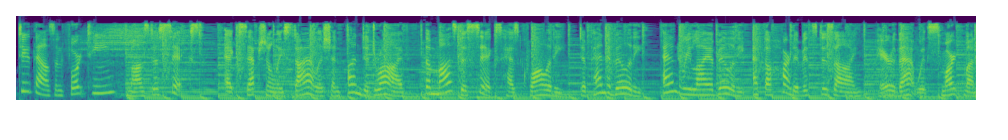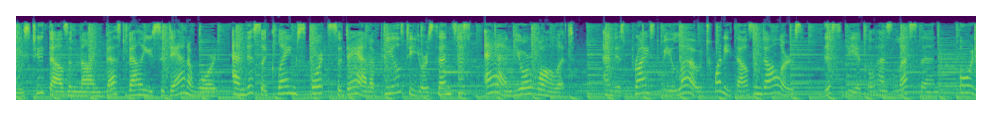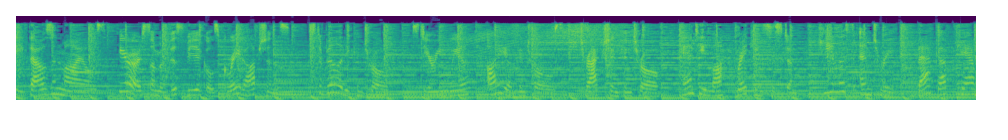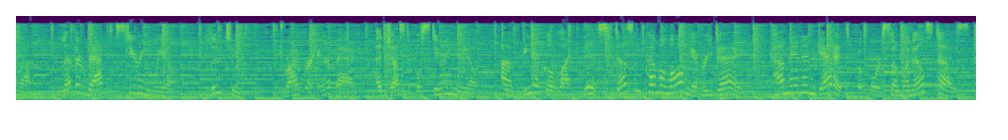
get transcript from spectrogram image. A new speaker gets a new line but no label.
2014 Mazda 6. Exceptionally stylish and fun to drive, the Mazda 6 has quality, dependability, and reliability at the heart of its design. Pair that with Smart Money's 2009 Best Value Sedan Award, and this acclaimed sports sedan appeals to your senses and your wallet is priced below $20,000. This vehicle has less than 40,000 miles. Here are some of this vehicle's great options. Stability control, steering wheel, audio controls, traction control, anti-lock braking system, keyless entry, backup camera, leather-wrapped steering wheel, Bluetooth, driver airbag, adjustable steering wheel. A vehicle like this doesn't come along every day. Come in and get it before someone else does.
